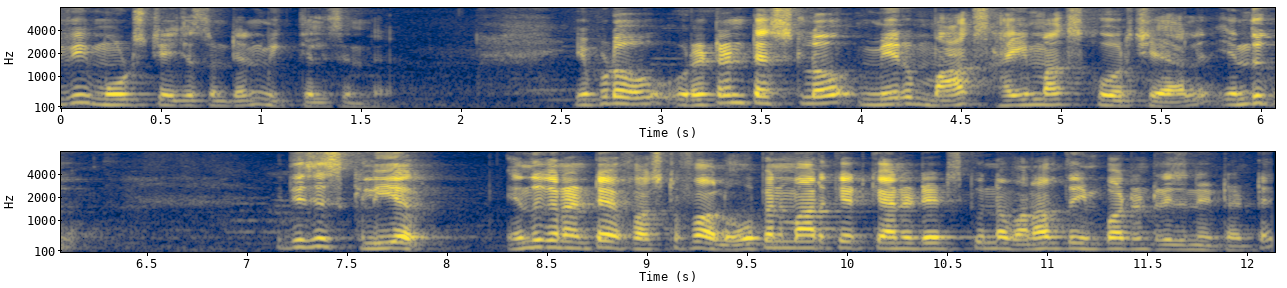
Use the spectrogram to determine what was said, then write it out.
ఇవి మూడు స్టేజెస్ ఉంటాయని మీకు తెలిసిందే. ఇప్పుడు రిటర్న్ టెస్ట్లో మీరు మార్క్స్ హై మార్క్స్ స్కోర్ చేయాలి. ఎందుకు? దిస్ ఇస్ క్లియర్ ఎందుకనంటే first of all open market క్యాండిడేట్స్కి ఉన్న one of the important reason ఏంటంటే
